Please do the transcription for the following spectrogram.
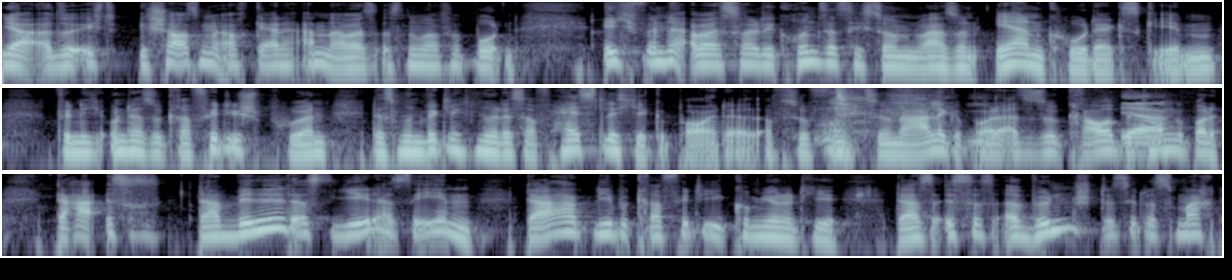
Ja, also ich, ich schaue es mir auch gerne an, aber es ist nun mal verboten. Ich finde aber, es sollte grundsätzlich so mal so einen Ehrenkodex geben, finde ich, unter so Graffiti-Spuren, dass man wirklich nur das auf hässliche Gebäude, auf so funktionale Gebäude, also so graue Ja. Betongebäude, da ist es, da will das jeder sehen. Da, liebe Graffiti-Community, das ist es erwünscht, dass ihr das macht,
